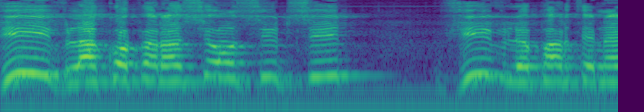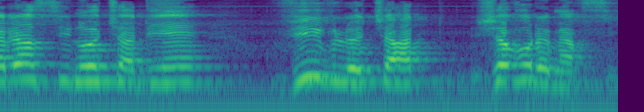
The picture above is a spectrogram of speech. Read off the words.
Vive la coopération Sud-Sud, vive le partenariat sino-tchadien, vive le Tchad. Je vous remercie.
